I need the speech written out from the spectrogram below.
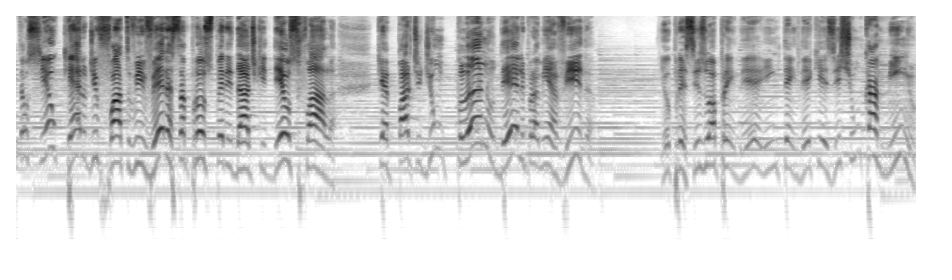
Então, se eu quero de fato viver essa prosperidade que Deus fala, que é parte de um plano dele para a minha vida, eu preciso aprender e entender que existe um caminho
